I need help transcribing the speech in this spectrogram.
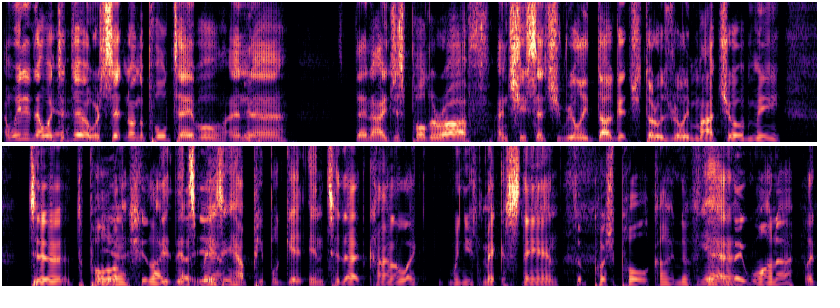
And we didn't know what to do. We're sitting on the pool table, and Yeah. uh, then I just pulled her off, and she said she really dug it. She thought it was really macho of me to to pull Yeah, off. she liked It- It's that, yeah. amazing how people get into that kind of like when you make a stand. It's a push pull kind of thing. Yeah. They wanna. Like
